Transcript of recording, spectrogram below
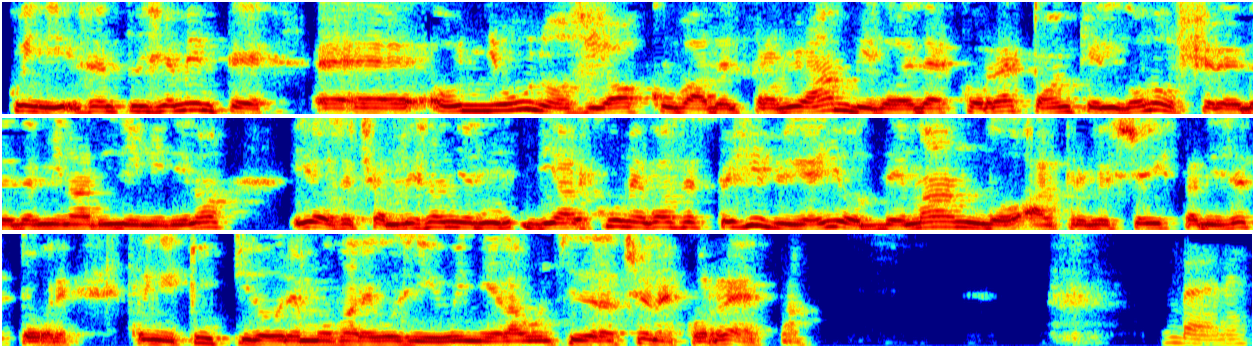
quindi semplicemente eh, ognuno si occupa del proprio ambito ed è corretto anche riconoscere determinati limiti, no? Io se ho bisogno di, di, alcune cose specifiche, io demando al professionista di settore, quindi tutti dovremmo fare così, quindi la considerazione è corretta. Bene.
